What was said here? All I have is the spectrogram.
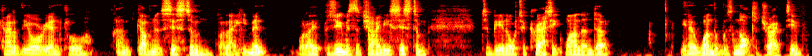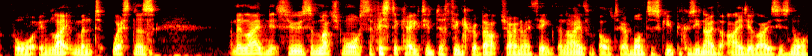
kind of the Oriental um, governance system. By that, he meant what I presume is the Chinese system to be an autocratic one and, uh, you know, one that was not attractive for Enlightenment Westerners. And then Leibniz, who's a much more sophisticated thinker about China, I think, than either Voltaire or Montesquieu, because he neither idealizes nor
